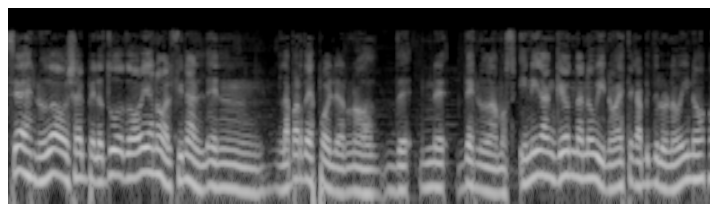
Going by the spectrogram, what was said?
Se ha desnudado ya el pelotudo, todavía no, al final, en la parte de spoiler nos desnudamos. Y Nigan, ¿qué onda? No vino, a este capítulo no vino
